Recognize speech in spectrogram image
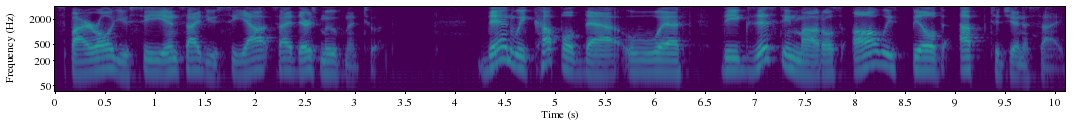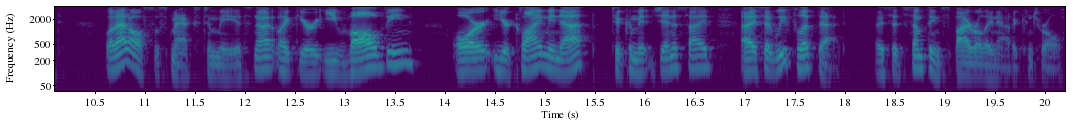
Spiral, you see inside, you see outside, there's movement to it. Then we coupled that with the existing models always build up to genocide. Well, that also smacks to me. It's not like you're evolving or you're climbing up to commit genocide. I said, we flip that. I said, something's spiraling out of control.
